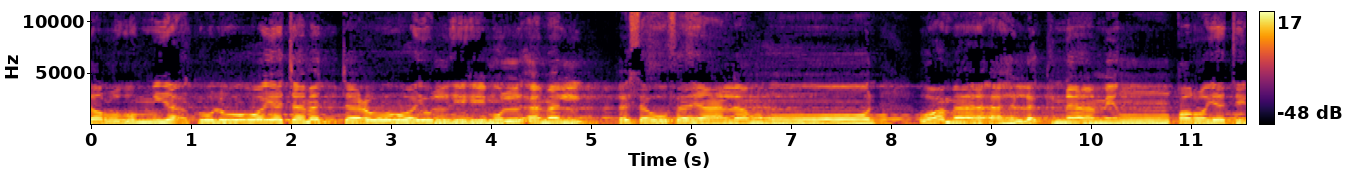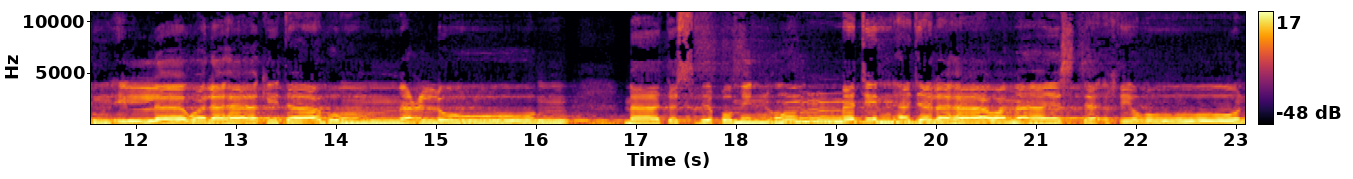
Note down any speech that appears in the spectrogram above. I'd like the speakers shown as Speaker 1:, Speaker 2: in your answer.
Speaker 1: ذرهم يأكلوا ويتمتعوا ويلههم الأمل فسوف يعلمون. وما أهلكنا من قرية إلا ولها كتاب معلوم. ما تسبق من أمة أجلها وما يستأخرون.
